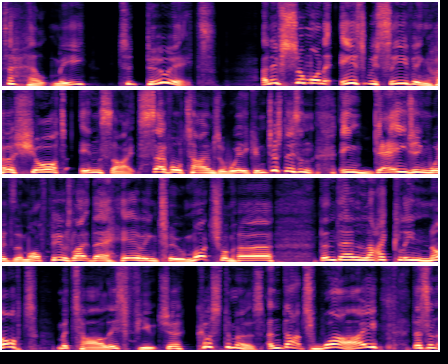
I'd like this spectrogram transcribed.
to help me to do it. And if someone is receiving her short insights several times a week and just isn't engaging with them or feels like they're hearing too much from her, then they're likely not Mitali's future customers. And that's why there's an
